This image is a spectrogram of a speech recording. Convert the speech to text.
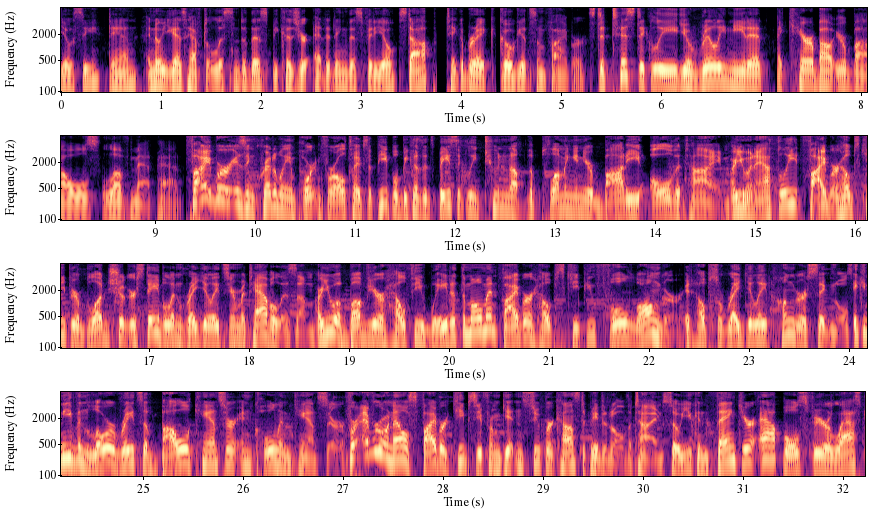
Yossi, Dan, I know you guys have to listen to this because you're editing this video. Stop, take a break, go get some fiber. Statistically, you really need it. I care about your bowels. Love MatPat. Fiber is incredibly important for all types of people because it's basically tuning up the plumbing in your body all the time. Are you an athlete? Fiber helps keep your blood sugar stable and regulates your metabolism. Are you above your healthy weight at the moment? Fiber helps keep you full longer. It helps regulate hunger signals. It can even lower rates of bowel cancer and colon cancer. For everyone else, fiber keeps you from getting super constipated all the time, so you can thank your apples for your last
